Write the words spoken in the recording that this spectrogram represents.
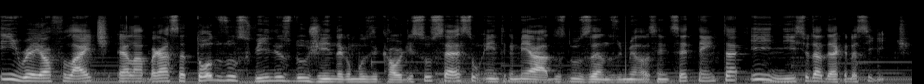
em Ray of Light ela abraça todos os filhos do gênero musical de sucesso entre meados dos anos 1970 e início da década seguinte.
